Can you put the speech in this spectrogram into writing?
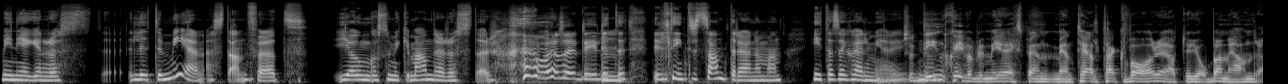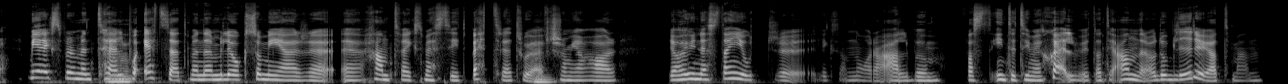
min egen röst lite mer nästan för att jag umgås så mycket med andra röster. Det, är lite, det är lite intressant det där när man hittar sig själv mer. Så din skiva blir mer experimentell tack vare att du jobbar med andra? Mer experimentell på ett sätt men den blir också mer eh, hantverksmässigt bättre tror jag eftersom jag har, jag har ju nästan gjort eh, liksom, några album fast inte till mig själv utan till andra och då blir det ju att man,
